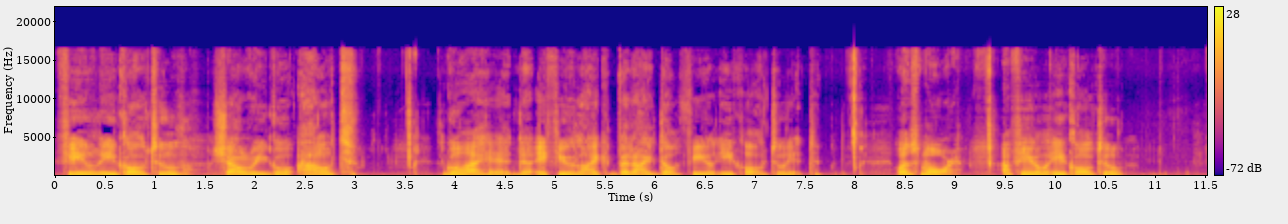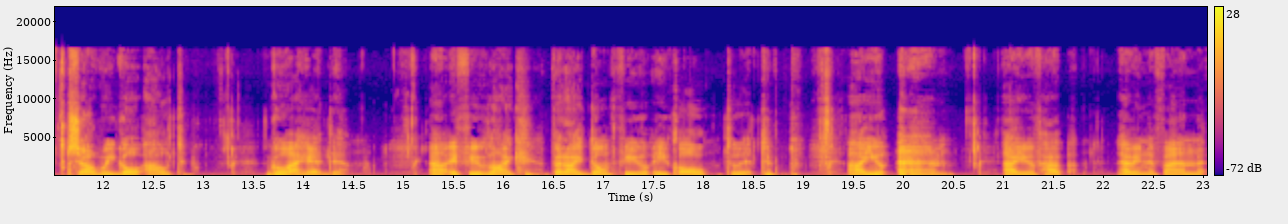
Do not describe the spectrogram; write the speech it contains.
Feel equal to. Shall we go out? Go ahead if you like, but I don't feel equal to it. Once more, I feel equal to. Shall we go out? Go ahead uh, if you like, but I don't feel equal to it. Are you are you ha- having a fun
